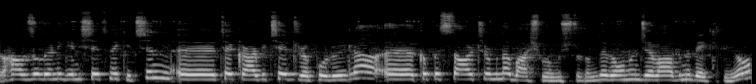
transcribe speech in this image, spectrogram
havzalarını genişletmek için e, tekrar bir ÇED raporuyla e, kapasite artırımına başvurmuş durumda ve onun cevabını bekliyor.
